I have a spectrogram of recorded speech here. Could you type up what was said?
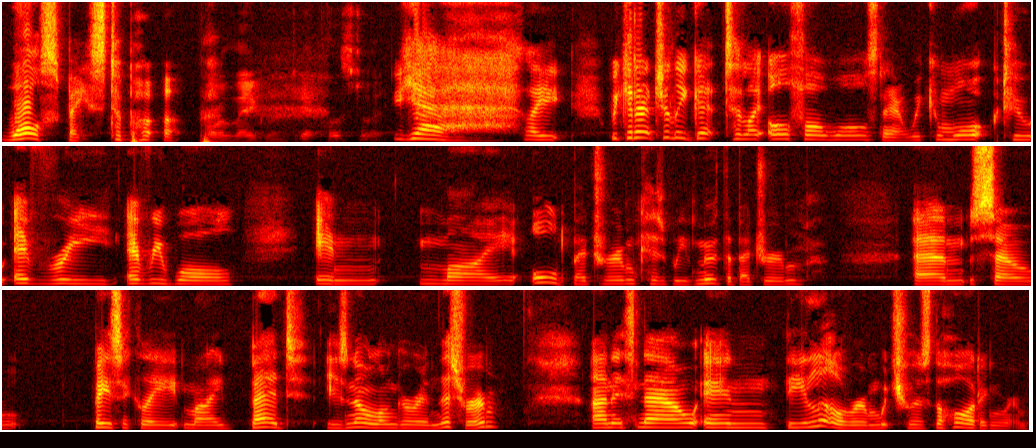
wall space to put up. Or leg room to get close to it. Yeah, like we can actually get to like all four walls now. We can walk to every every wall in my old bedroom because we've moved the bedroom. Um, so basically, my bed is no longer in this room, and it's now in the little room, which was the hoarding room.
